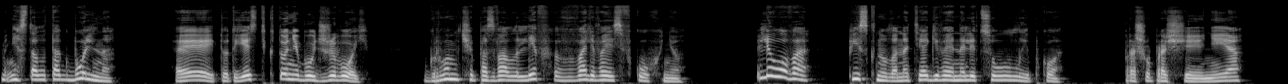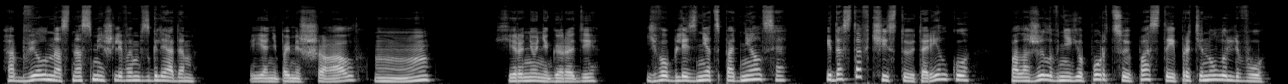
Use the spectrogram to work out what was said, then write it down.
Мне стало так больно. «Эй, тут есть кто-нибудь живой?» Громче позвал Лев, вваливаясь в кухню. «Лёва!» — пискнула, натягивая на лицо улыбку. «Прошу прощения», — обвел нас насмешливым взглядом. «Я не помешал. М -м -м. Херню не городи». Его близнец поднялся и, достав чистую тарелку, положил в нее порцию пасты и протянул льву.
